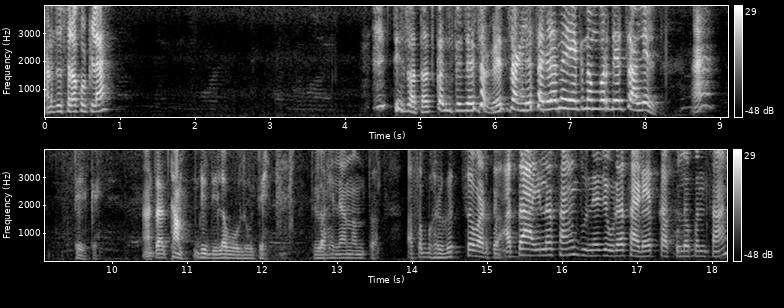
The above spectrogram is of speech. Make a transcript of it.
आणि दुसरा कुठला? ती स्वतःच कन्फ्यूज आहे. सगळेच चांगले. सगळ्यांना एक नंबर दे चालेल. हां? ठीक आहे. हां थांब. दीदीला बोलवते. तिला पाहिल्यानंतर. असं भरगच्च वाटतं. आता आईला सांग जुन्या जेवढ्या साड्या आहेत काकूला पण सांग.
